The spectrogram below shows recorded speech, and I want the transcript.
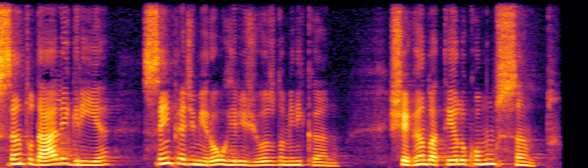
santo da alegria sempre admirou o religioso dominicano, chegando a tê-lo como um santo,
